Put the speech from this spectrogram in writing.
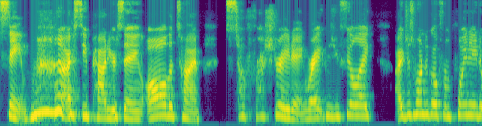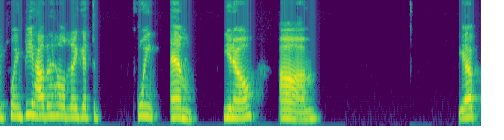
same. I see Patty, you're saying all the time. So frustrating, right? Because you feel like I just want to go from point A to point B. How the hell did I get to point M? You know? Um, yep,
